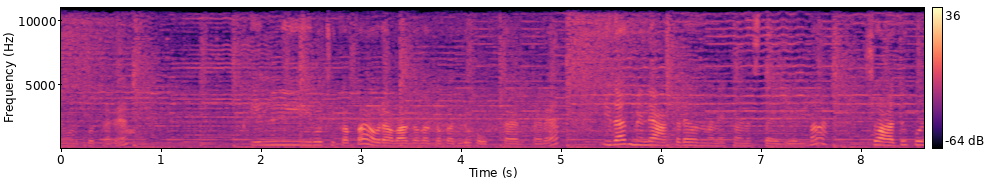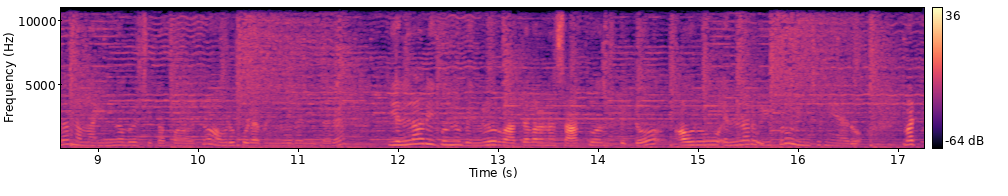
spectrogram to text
ನೋಡ್ಕೋತಾರೆ. ಇಲ್ಲಿ ಇರೋ ಚಿಕ್ಕಪ್ಪ ಅವರು ಅವಾಗವಾಗ ಬಂದು ಹೋಗ್ತಾ ಇರ್ತಾರೆ. ಇದಾದಮೇಲೆ ಆ ಕಡೆ ಒಂದು ಮನೆ ಕಾಣಿಸ್ತಾ ಇದೆಯಲ್ವಾ ಸೊ ಅದು ಕೂಡ ನಮ್ಮ ಇನ್ನೊಬ್ಬರು ಚಿಕ್ಕಪ್ಪ ಅವರು ಅವರು ಕೂಡ ಬೆಂಗಳೂರಲ್ಲಿದ್ದಾರೆ. ಎಲ್ಲರಿಗೂ ಬೆಂಗಳೂರು ವಾತಾವರಣ ಸಾಕು ಅಂದ್ಬಿಟ್ಟು ಅವರು ಎಲ್ಲರೂ ಇಬ್ಬರು ಇಂಜಿನಿಯರು. ಬಟ್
